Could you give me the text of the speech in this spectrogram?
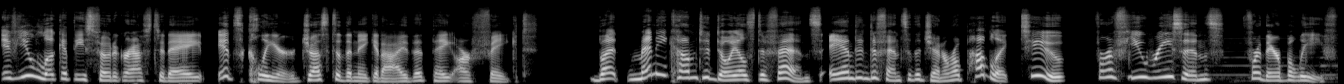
If you look at these photographs today, it's clear just to the naked eye that they are faked. But many come to Doyle's defense and in defense of the general public, too, for a few reasons for their belief,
